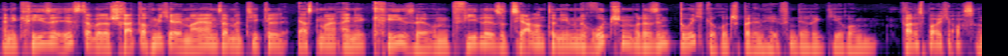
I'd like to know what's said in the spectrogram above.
Eine Krise ist, aber das schreibt auch Michael Mayer in seinem Artikel, erstmal eine Krise. Und viele Sozialunternehmen rutschen oder sind durchgerutscht bei den Hilfen der Regierung. War das bei euch auch so?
